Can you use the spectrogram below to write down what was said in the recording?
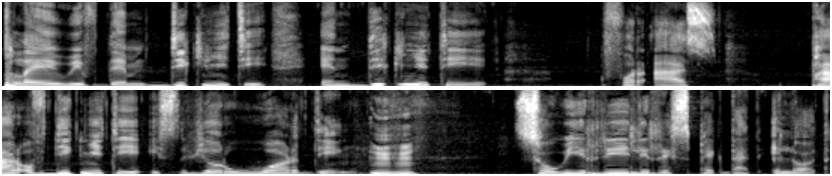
play with them dignity and dignity for us part of dignity is your wording mm-hmm. so we really respect that a lot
